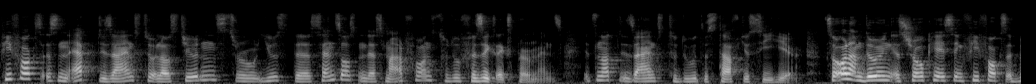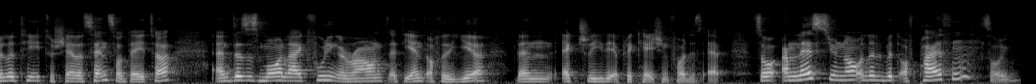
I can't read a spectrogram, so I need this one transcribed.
phyphox is an app designed to allow students to use the sensors in their smartphones to do physics experiments. It's not designed to do the stuff you see here. So all I'm doing is showcasing phyphox's ability to share the sensor data and this is more like fooling around at the end of the year than actually the application for this app. So unless you know a little bit of Python, so you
